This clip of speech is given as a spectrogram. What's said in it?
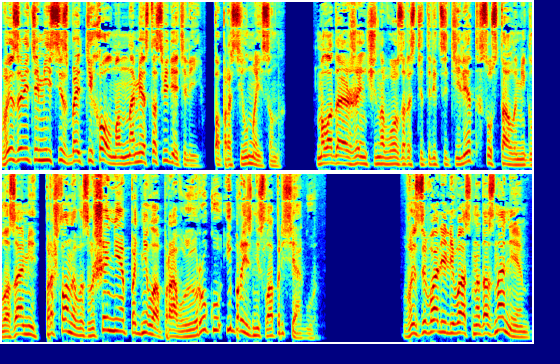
«Вызовите миссис Бетти Холман на место свидетелей», — попросил Мейсон. Молодая женщина в возрасте 30 лет с усталыми глазами прошла на возвышение, подняла правую руку и произнесла присягу. «Вызывали ли вас на дознание?»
